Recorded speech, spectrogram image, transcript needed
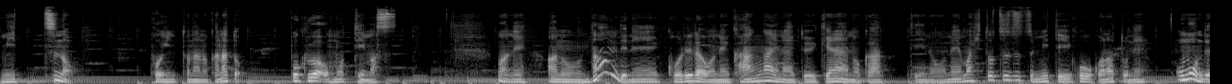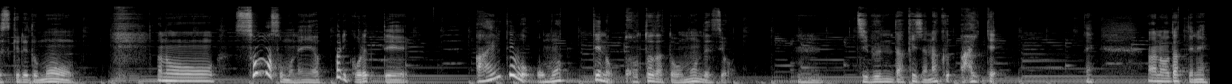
3つのポイントなのかなと僕は思っています。まあねあのなんでねこれらをね考えないといけないのかっていうのをねまあ一つずつ見ていこうかなとね思うんですけれどもあのーそもそもねやっぱりこれって相手を思ってのことだと思うんですよ。うん、自分だけじゃなく相手。ね、あのだってね、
